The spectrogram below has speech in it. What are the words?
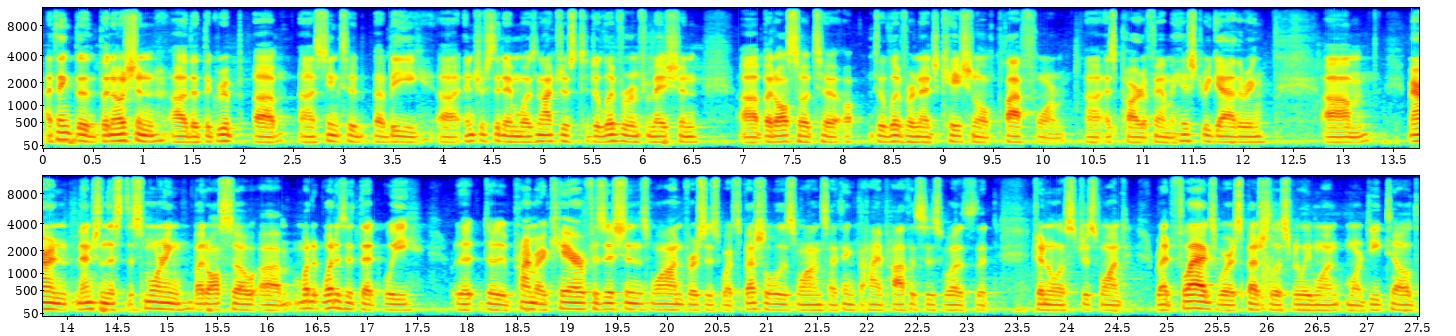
I think the, the notion uh, that the group uh, uh seemed to uh, be uh, interested in was not just to deliver information but also to deliver an educational platform as part of family history gathering. Um, Maren mentioned this this morning, but also um, what, what is it that we, the, primary care physicians want versus what specialists want. So I think the hypothesis was that generalists just want red flags, whereas specialists really want more detailed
